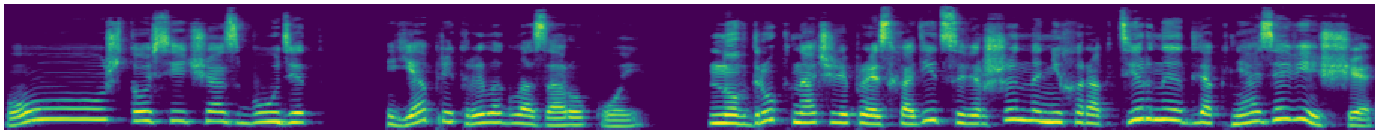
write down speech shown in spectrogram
«О, что сейчас будет?» Я прикрыла глаза рукой. Но вдруг начали происходить совершенно нехарактерные для князя вещи.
